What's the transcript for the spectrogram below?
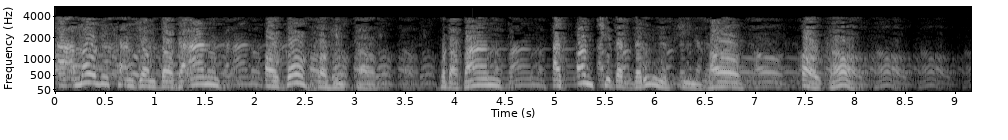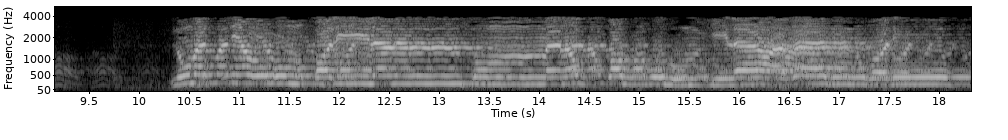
اعمالی که انجام دادهاند آگاه خواهیم ساخت. خداوند از آنچه در درون سینه ها آگاه. نمتعهم قليلا ثم نضطرهم إلى عذاب غليظ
